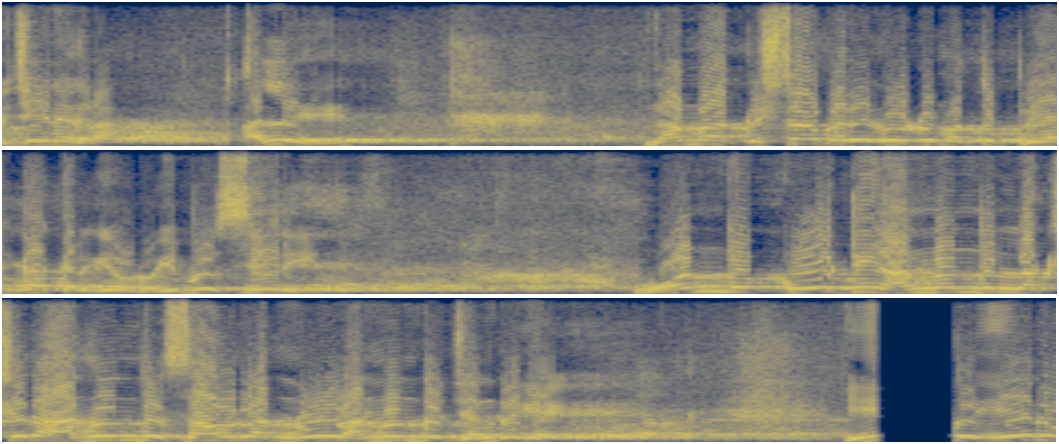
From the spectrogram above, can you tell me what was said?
ವಿಜಯನಗರ. ಅಲ್ಲಿ ನಮ್ಮ ಕೃಷ್ಣ ಬೈರೇಗೌಡರು ಮತ್ತು ಪ್ರಿಯಾಂಕಾ ಖರ್ಗೆ ಅವರು ಇಬ್ರು ಸೇರಿ ಒಂದು ಕೋಟಿ ಹನ್ನೊಂದು ಲಕ್ಷದ ಹನ್ನೊಂದು ಸಾವಿರ ನೂರ ಹನ್ನೊಂದು ಜನರಿಗೆ ಈ ಏನು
